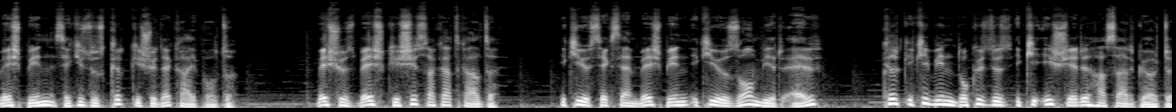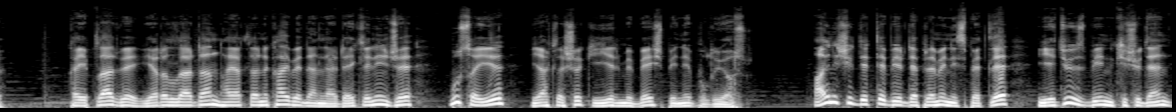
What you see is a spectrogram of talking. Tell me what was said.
5840 kişi de kayboldu. 505 kişi sakat kaldı. 285.211 ev, 42.902 iş yeri hasar gördü. Kayıplar ve yaralılardan hayatlarını kaybedenler de eklenince bu sayı yaklaşık 25 bini buluyor. Aynı şiddette bir depreme nispetle 700 bin kişiden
